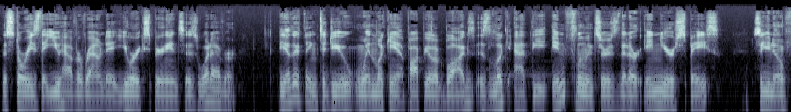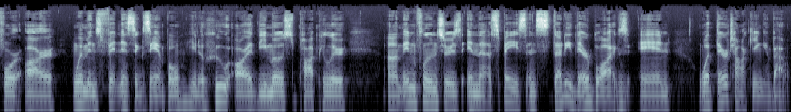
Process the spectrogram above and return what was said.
the stories that you have around it, your experiences, whatever. The other thing to do when looking at popular blogs is look at the influencers that are in your space. So, you know, for our women's fitness example, you know, who are the most popular um, influencers in that space and study their blogs and what they're talking about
